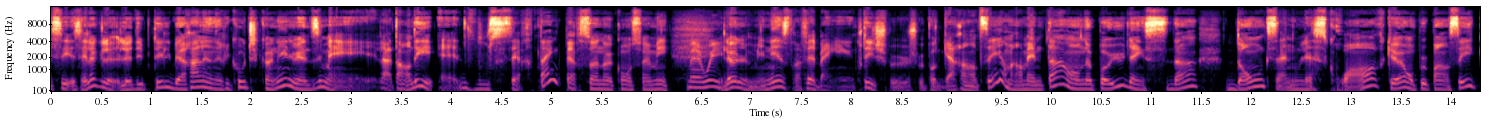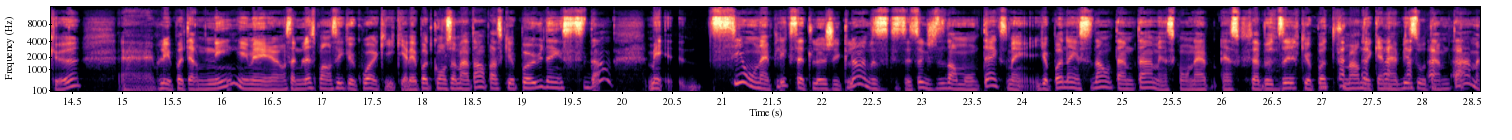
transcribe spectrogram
c'est là que le, député libéral Enrico Ciccone lui a dit, mais attendez, êtes-vous certain que personne n'a consommé? Mais oui. Et là, le ministre a fait, ben écoutez, je peux, je peux pas garantir, mais en même temps, on n'a pas eu d'incident, donc ça nous laisse croire qu'on peut penser que, euh, il n'est pas terminé, mais ça nous laisse penser que quoi, qu'il n'y avait pas de consommateurs parce qu'il n'y a pas eu d'incident. Mais si on applique cette logique-là, c'est ça que je dis dans mon texte, mais il n'y a pas d'incident au tam-tam, est-ce qu'on a, est-ce que ça veut dire qu'il n'y a pas de fumeurs de cannabis au tam-tam?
